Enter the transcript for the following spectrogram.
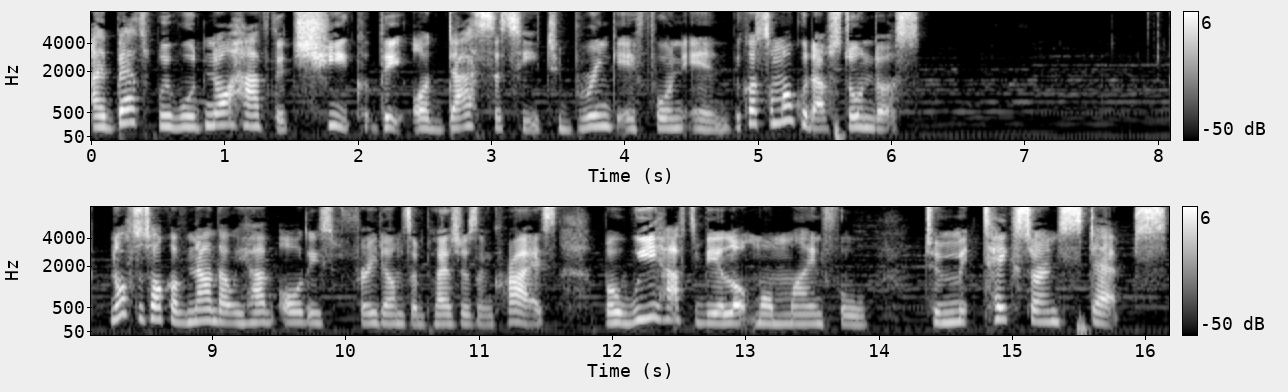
i bet we would not have the cheek the audacity to bring a phone in because someone could have stoned us not to talk of now that we have all these freedoms and pleasures in Christ, but we have to be a lot more mindful to take certain steps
